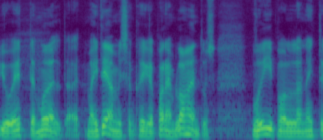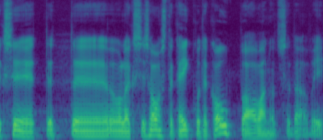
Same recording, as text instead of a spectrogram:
ju ette mõelda, et ma ei tea, mis on kõige parem lahendus. võib-olla näiteks see, et, et äh, oleks siis aastakäikude kaupa avanud seda või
